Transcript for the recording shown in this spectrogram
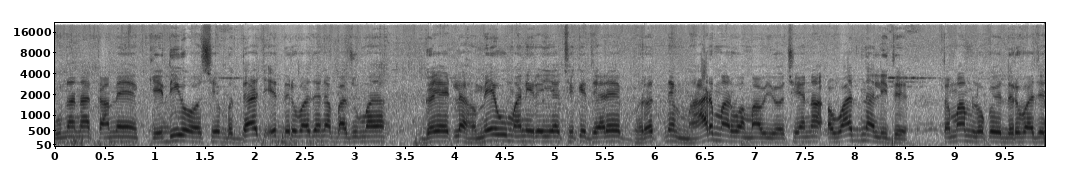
ગુનાના કામે કેદીઓ હશે, બધા જ એ દરવાજાના બાજુમાં ગયા. એટલે અમે એવું માની રહ્યા છીએ કે જ્યારે ભરતને માર મારવામાં આવ્યો છે એના અવાજના લીધે તમામ લોકો એ દરવાજે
